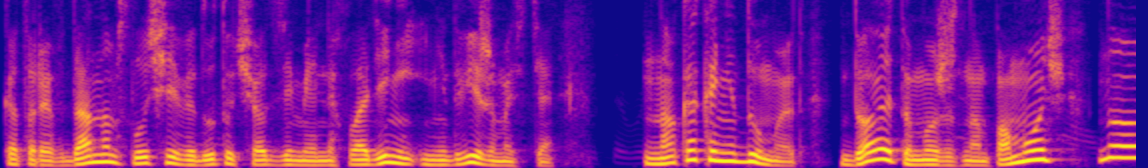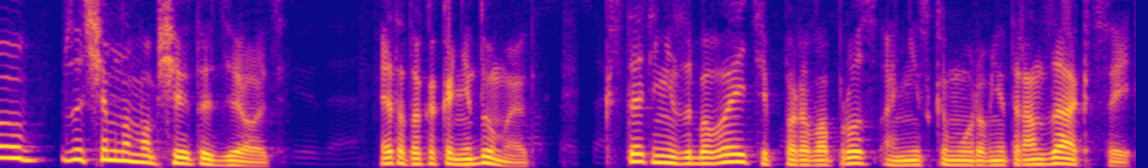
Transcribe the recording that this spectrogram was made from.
которые в данном случае ведут учет земельных владений и недвижимости. Но как они думают? Да, это может нам помочь, но зачем нам вообще это делать? Это то, как они думают. Кстати, не забывайте про вопрос о низком уровне транзакций.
